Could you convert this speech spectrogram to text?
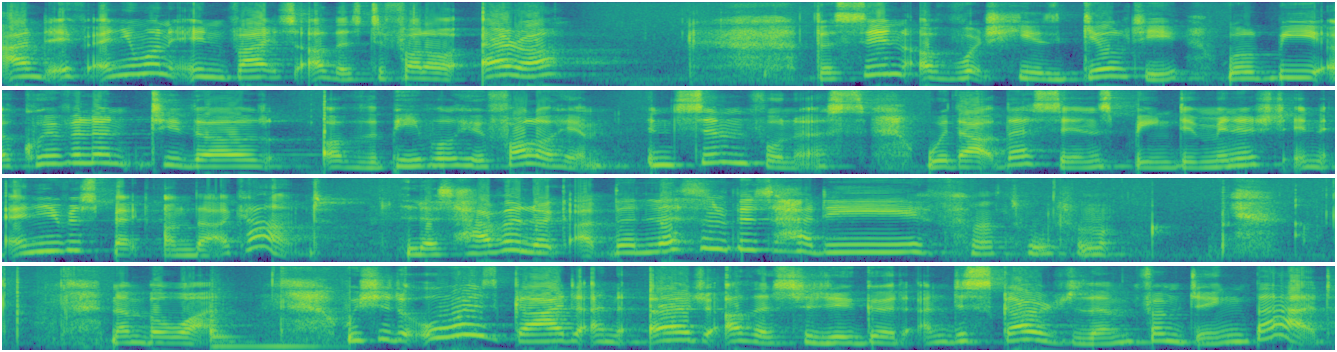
And if anyone invites others to follow error, the sin of which he is guilty will be equivalent to those of the people who follow him in sinfulness, without their sins being diminished in any respect on that account. Let's have a look at the lesson of this hadith. Number one, we should always guide and urge others to do good and discourage them from doing bad.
